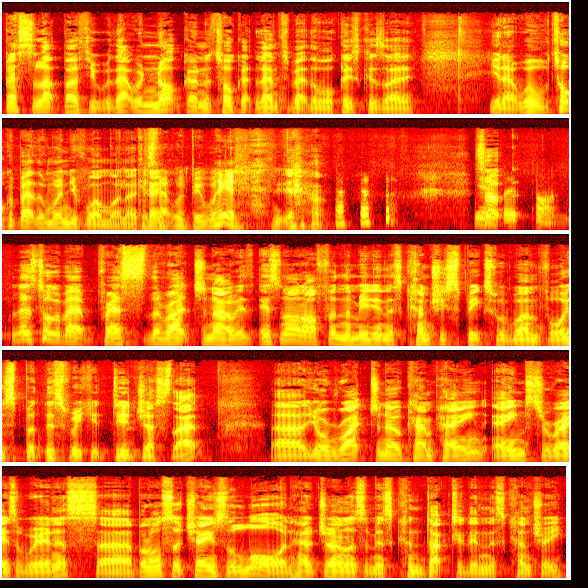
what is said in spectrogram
best of luck both of you with that. We're not going to talk at length about the Walkleys because I, you know, we'll talk about them when you've won one. Okay, because that would be weird. yeah. Yeah, so that's not. let's talk about press, the right to know. It's not often the media in this country speaks with one voice, but this week it did just that. Uh, your Right to Know campaign aims to raise awareness, uh, but also change the law and how journalism is conducted in this country.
